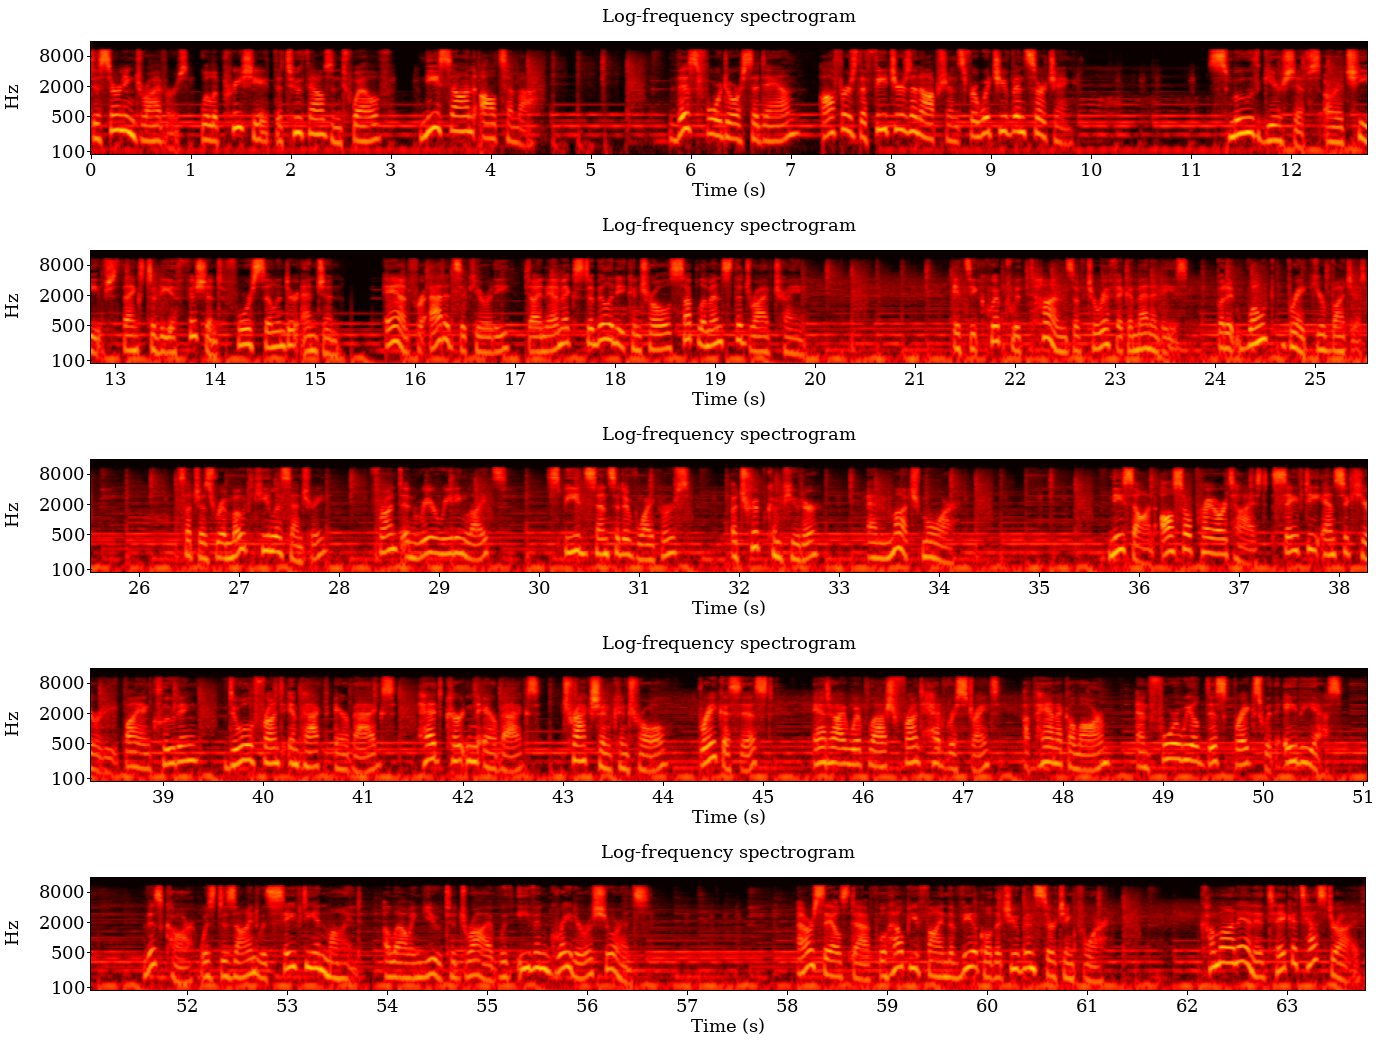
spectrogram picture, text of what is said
discerning drivers will appreciate the 2012 Nissan Altima. This four-door sedan offers the features and options for which you've been searching. Smooth gear shifts are achieved thanks to the efficient four-cylinder engine. And for added security, Dynamic Stability Control supplements the drivetrain. It's equipped with tons of terrific amenities, but it won't break your budget. Such as remote keyless entry, front and rear reading lights, speed-sensitive wipers, a trip computer, and much more. Nissan also prioritized safety and security by including dual front impact airbags, head curtain airbags, traction control, brake assist, anti-whiplash front head restraints, a panic alarm, and four-wheel disc brakes with ABS. This car was designed with safety in mind, allowing you to drive with even greater assurance. Our sales staff will help you find the vehicle that you've been searching for. Come on in and take a test drive.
